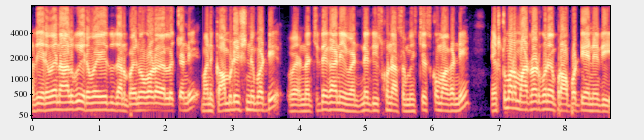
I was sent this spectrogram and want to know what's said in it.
అది ఇరవై నాలుగు ఇరవై ఐదు దానిపైన కూడా వెళ్ళొచ్చండి. మన కాంపిటీషన్ని బట్టి నచ్చితే కానీ వెంటనే తీసుకుని అసలు మిస్ చేసుకోమాకండి. నెక్స్ట్ మనం మాట్లాడుకునే ప్రాపర్టీ అనేది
